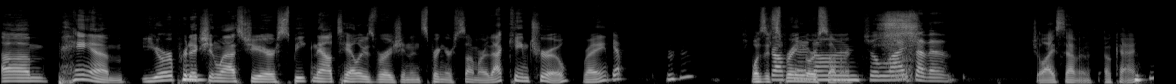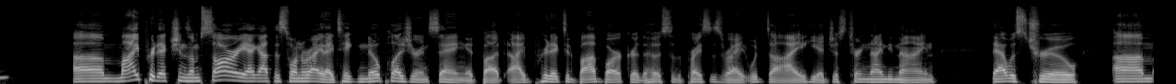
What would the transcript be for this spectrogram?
Um, Pam, Hmm. your prediction last year, Speak Now Taylor's version in spring or summer, that came true, right? Yep. Mm-hmm. Was it Dropped spring or summer? July 7th. July 7th. Okay. Mhm. Um, my predictions, I'm sorry I got this one right. I take no pleasure in saying it, but I predicted Bob Barker, the host of The Price is Right, would die. He had just turned 99. That was true. Um,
